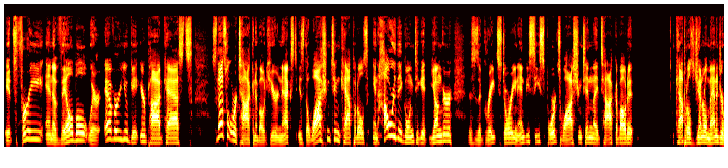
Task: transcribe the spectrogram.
It's free and available wherever you get your podcasts. So that's what we're talking about here next is the Washington Capitals and how are they going to get younger? This is a great story in NBC Sports Washington. They talk about it Capitals general manager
